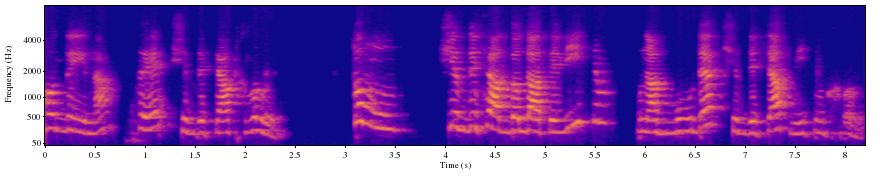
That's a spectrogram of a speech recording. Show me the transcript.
година це 60 хвилин. Тому 60 додати 8 у нас буде 68 хвилин.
